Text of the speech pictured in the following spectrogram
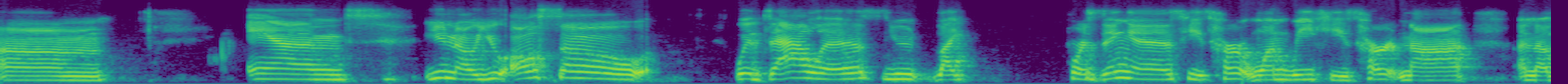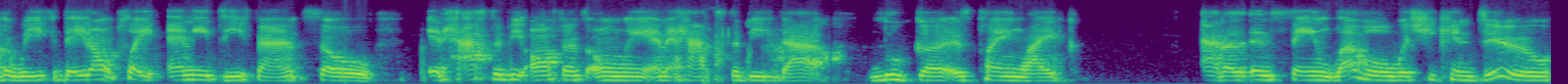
Um, and you know, you also with Dallas, you like Porzingis, he's hurt one week, he's hurt not another week. They don't play any defense, so it has to be offense only, and it has to be that Luka is playing like at an insane level, which he can do.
